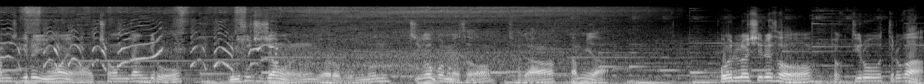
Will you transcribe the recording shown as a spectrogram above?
탐지기를 이용하여 처음 장비로 누수 지점을 여러 부분 찍어보면서 찾아갑니다. 보일러실에서 벽 뒤로 들어가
